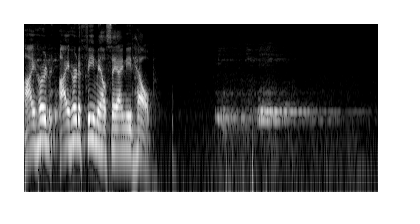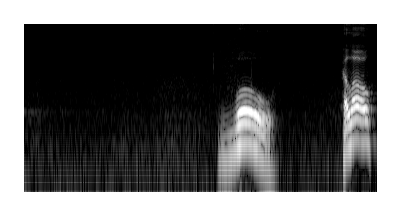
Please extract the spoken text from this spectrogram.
I heard I heard a female say I need help. Whoa. Hello?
